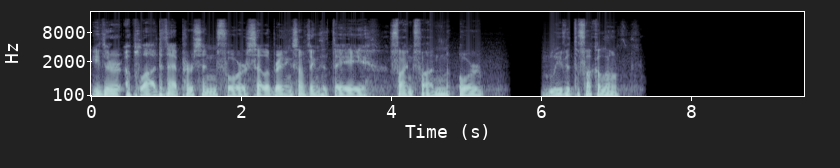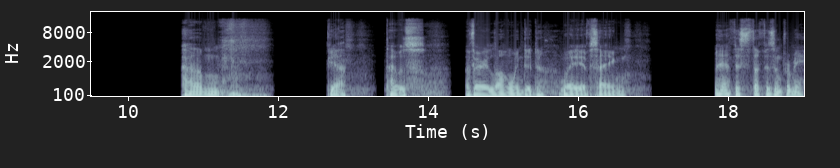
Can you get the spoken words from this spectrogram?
either applaud that person for celebrating something that they find fun or leave it the fuck alone. Um, yeah, that was a very long winded way of saying, yeah, this stuff isn't for me.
